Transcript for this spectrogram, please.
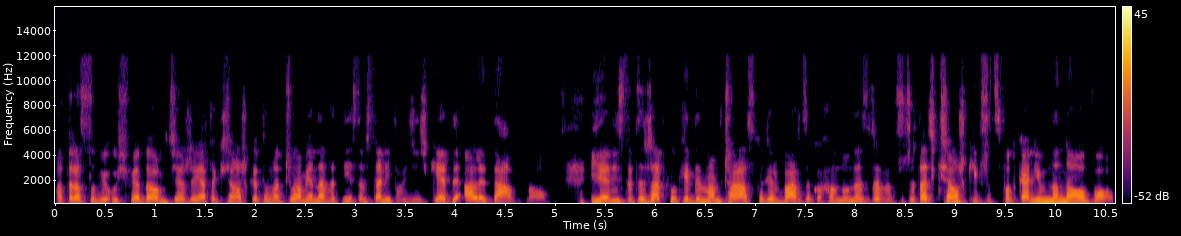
A teraz sobie uświadomcie, że ja tę książkę tłumaczyłam, ja nawet nie jestem w stanie powiedzieć kiedy, ale dawno. I ja niestety rzadko kiedy mam czas, chociaż bardzo kocham Nunes, żeby przeczytać książki przed spotkaniem na nowo.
